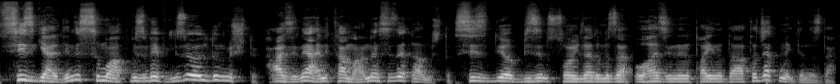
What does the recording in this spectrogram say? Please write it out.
siz geldiniz Smaug bizim hepimizi öldürmüştü. Hazine hani tamamen size kalmıştı. Siz diyor bizim soylarımıza o hazinenin payını dağıtacak mıydınız da?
